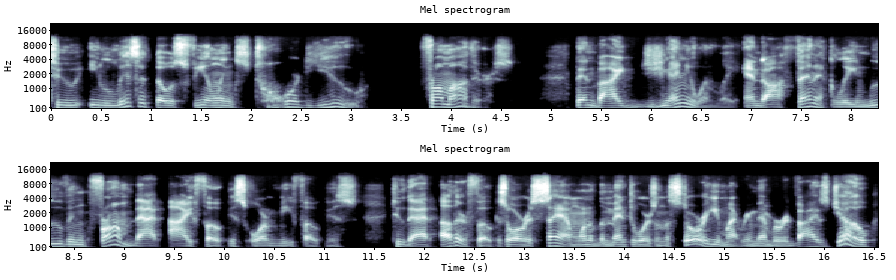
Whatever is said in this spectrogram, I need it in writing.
to elicit those feelings toward you from others than by genuinely and authentically moving from that I focus or me focus to that other focus. Or as Sam, one of the mentors in the story you might remember, advised Joe,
